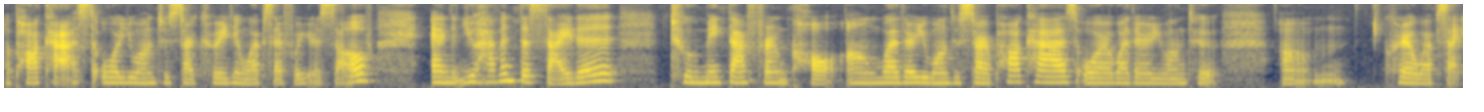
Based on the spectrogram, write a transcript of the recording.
a podcast or you want to start creating a website for yourself and you haven't decided to make that firm call on whether you want to start a podcast or whether you want to um, create a website,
